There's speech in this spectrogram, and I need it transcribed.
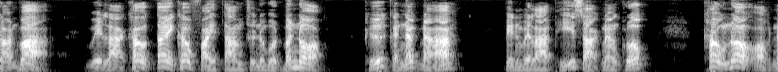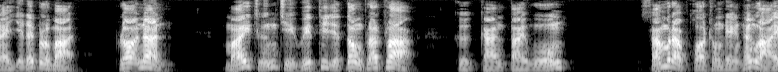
ราณว่า เวลาเข้าใต้เข้าไฟตามชนบทบ้านนอก ถือกันนักหนา เป็นเวลาผีสากนางครก เข้านอกออกในอย่าได้ประมาท เพราะนั่น หมายถึงชีวิตที่จะต้องพลัดพราก คือการตายหวง สำหรับคอทองแดงทั้งหลาย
